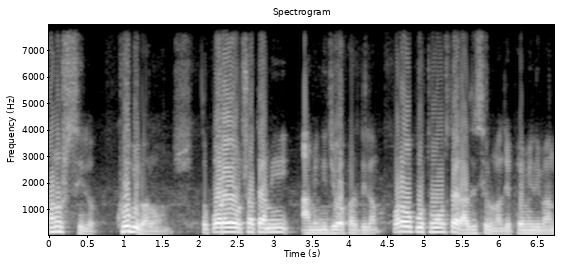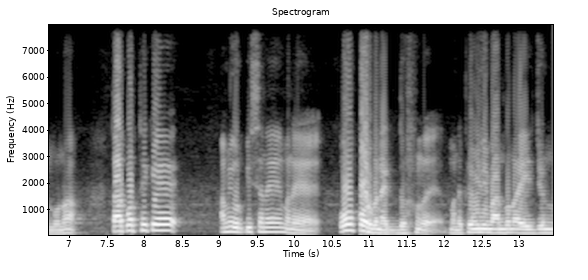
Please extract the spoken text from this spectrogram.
মানুষ ছিল, খুবই ভালো মানুষ। তো পরে ওর সাথে আমি আমি নিজে অফার দিলাম। পরে ও প্রথম অবস্থায় রাজি ছিল না যে ফ্যামিলি মানবো না। তারপর থেকে আমি ওর পিছনে মানে ও করবে না একদম মানে ফ্যামিলি মানবো না, এই জন্য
